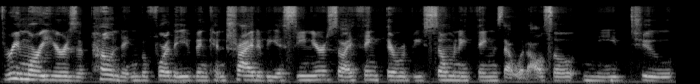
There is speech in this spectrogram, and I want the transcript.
three more years of pounding before they even can try to be a senior. So i think there would be so many things that would also need to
